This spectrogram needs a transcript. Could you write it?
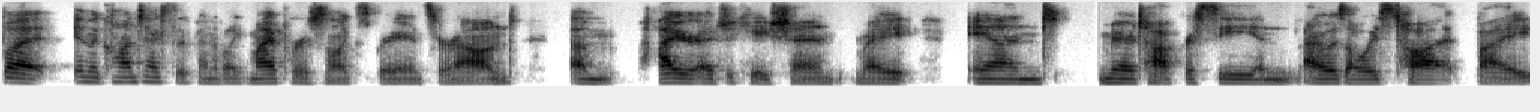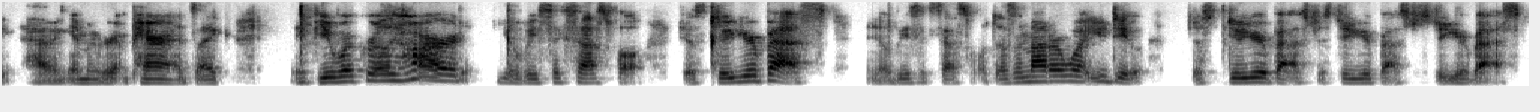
but in the context of kind of like my personal experience around um, higher education, right, and meritocracy, and I was always taught by having immigrant parents, like if you work really hard, you'll be successful. Just do your best and you'll be successful. It doesn't matter what you do. Just do your best. Just do your best. Just do your best.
